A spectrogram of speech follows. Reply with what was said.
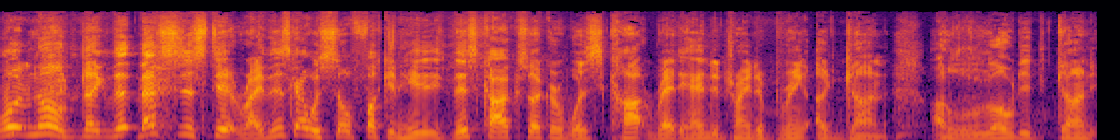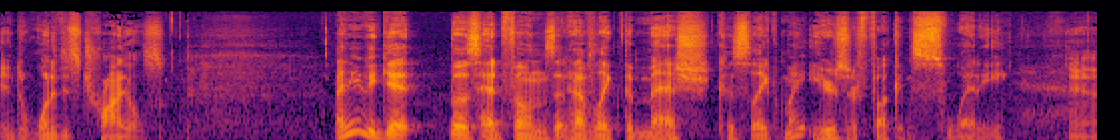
Well, no, like th- that's just it, right? This guy was so fucking hated. This cocksucker was caught red-handed trying to bring a gun, a loaded gun, into one of his trials. I need to get those headphones that have like the mesh because like my ears are fucking sweaty. Yeah.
